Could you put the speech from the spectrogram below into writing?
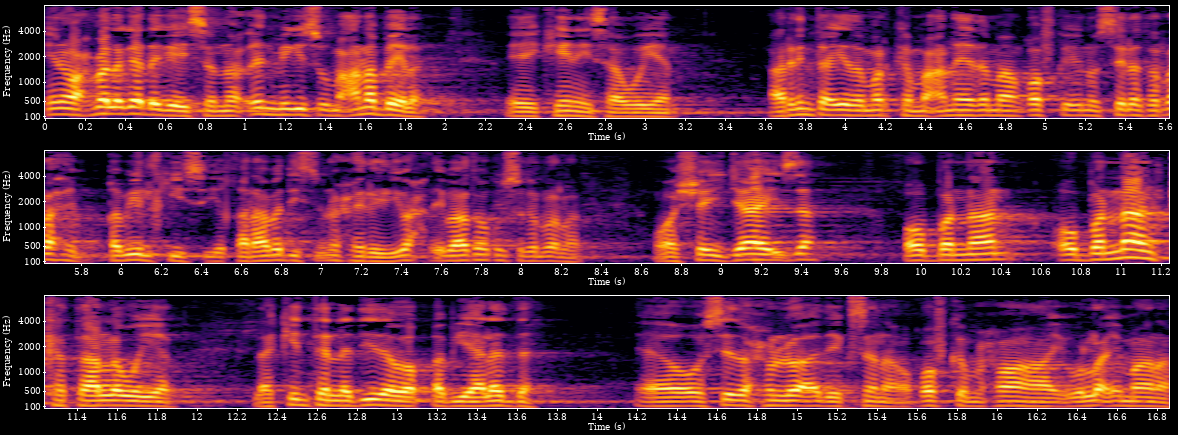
Inaan waxba laga dhegaysano cilmigiisu macno beela ayay keenaysaa weyaan arrinta iyada marka macnaheeda maa qofka inuu silat raxim qabiilkiisa iyo qaraabadiisa inuu xiriiriyo wax dhibaato kusugan ma laha. Waa shay jaahisa oo bannaan oo bannaanka taallo weyaan laakiin tan la waa qabyaaladda oo sida xun loo adeegsana qofka muxuu ahaay uu la imaana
